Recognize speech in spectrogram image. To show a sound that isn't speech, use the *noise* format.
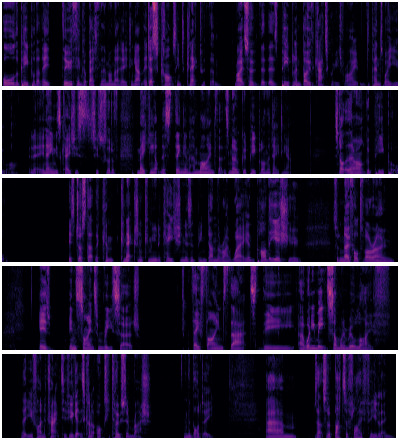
all the people that they do think are better than them on that dating app, they just can't seem to connect with them, right? So th- there's people in both categories, right? Depends where you are. In, in Amy's case, she's she's sort of making up this thing in her mind that there's no good people on the dating app. It's not that there aren't good people. It's just that the com- connection and communication isn't being done the right way. And part of the issue, sort of no fault of our own, is in science and research, they find that the uh, when you meet someone in real life that you find attractive, you get this kind of oxytocin rush in the body. Um, that sort of butterfly feeling.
